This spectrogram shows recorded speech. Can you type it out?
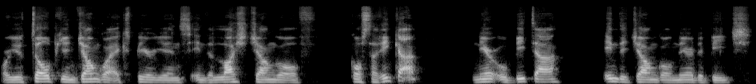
or utopian jungle experience in the lush jungle of Costa Rica, near Uvita, in the jungle near the beach.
